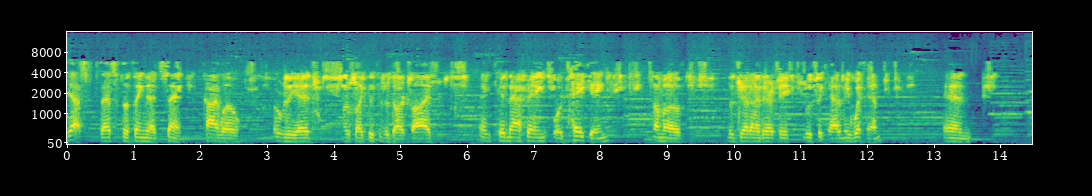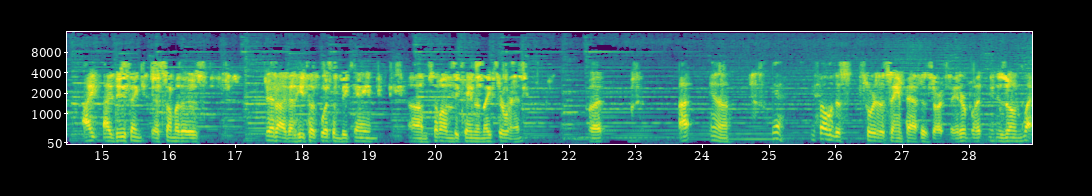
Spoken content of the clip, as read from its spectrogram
yes, that's the thing that sent Kylo over the edge, most likely to the dark side, and kidnapping or taking some of the Jedi there at the Luke's Academy with him. And I I do think that some of those Jedi that he took with him became um, some of them became the Knights of Ren, but I you know yeah he followed this sort of the same path as Darth Vader, but in his own way.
